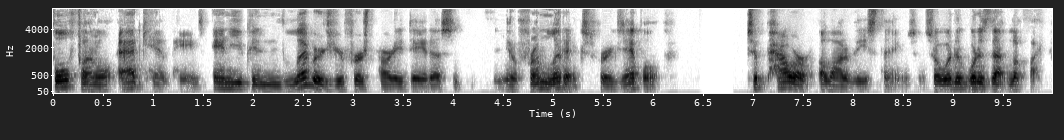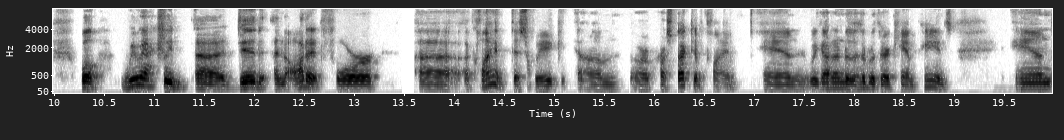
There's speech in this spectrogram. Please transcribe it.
full funnel ad campaigns and you can leverage your first party data you know from lytics for example to power a lot of these things. So what, what does that look like? Well we actually uh, did an audit for uh, a client this week um, or a prospective client and we got under the hood with their campaigns. And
